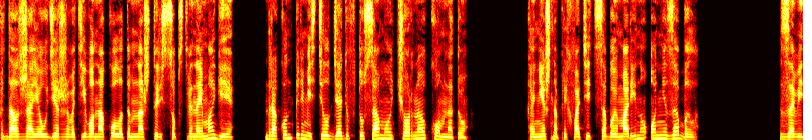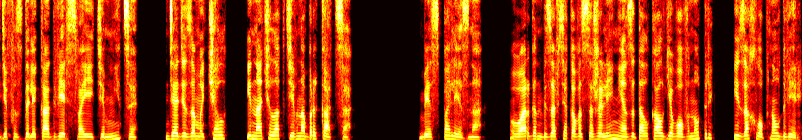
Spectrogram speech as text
Продолжая удерживать его наколотым на штырь собственной магии, дракон переместил дядю в ту самую черную комнату. Конечно, прихватить с собой Марину он не забыл. Завидев издалека дверь своей темницы, дядя замычал и начал активно брыкаться. Бесполезно. Варган безо всякого сожаления затолкал его внутрь и захлопнул дверь.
